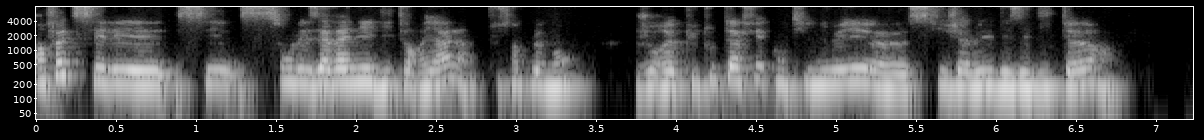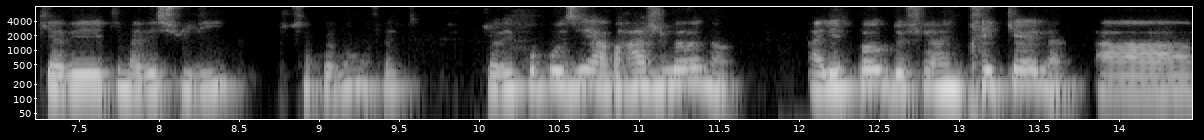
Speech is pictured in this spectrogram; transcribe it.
en, fait, les, ce sont les avanies éditoriales, tout simplement. J'aurais pu tout à fait continuer si j'avais eu des éditeurs qui, qui m'avait suivi, tout simplement, en fait. J'avais proposé à Brajlon, à l'époque, de faire une préquelle à,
